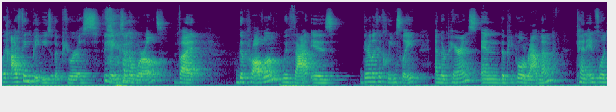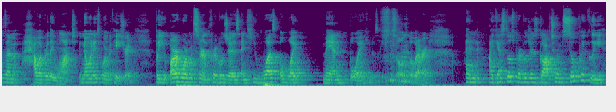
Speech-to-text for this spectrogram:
like I think babies are the purest things in the world, but the problem with that is they're like a clean slate and their parents and the people around them can influence them however they want. No one is born with hatred, but you are born with certain privileges and he was a white man boy. He was like 8 years old, but whatever. And I guess those privileges got to him so quickly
